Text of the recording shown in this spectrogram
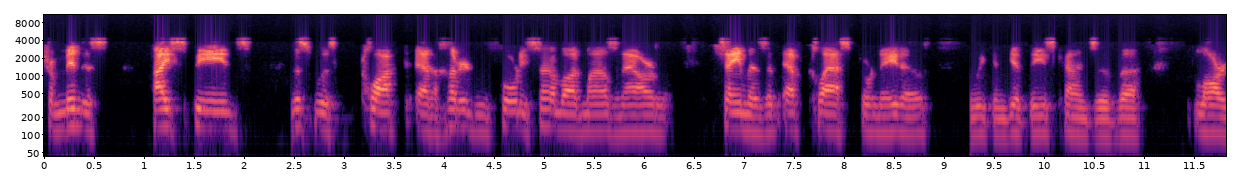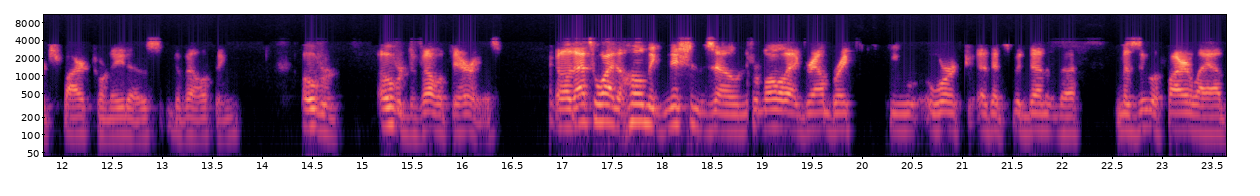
tremendous high speeds. This was clocked at 140 some odd miles an hour, same as an F-class tornado. We can get these kinds of uh, large fire tornadoes developing over overdeveloped areas. Uh, that's why the home ignition zone, from all that groundbreaking work uh, that's been done at the Missoula Fire Lab,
